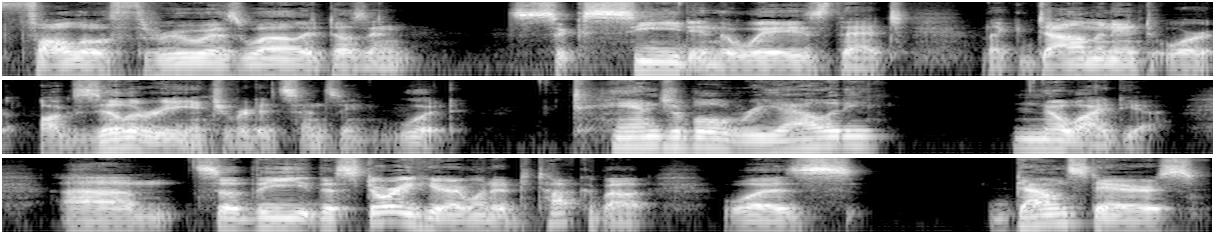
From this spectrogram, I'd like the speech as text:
follow through as well. It doesn't succeed in the ways that like dominant or auxiliary introverted sensing would. Tangible reality? No idea. Um, so the, the story here I wanted to talk about was downstairs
